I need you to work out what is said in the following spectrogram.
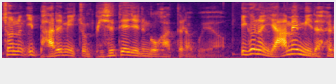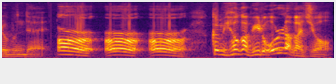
저는 이 발음이 좀 비슷해지는 것 같더라고요. 이거는 야매입니다, 여러분들. 어, 어, 어. 그럼 혀가 위로 올라가죠.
